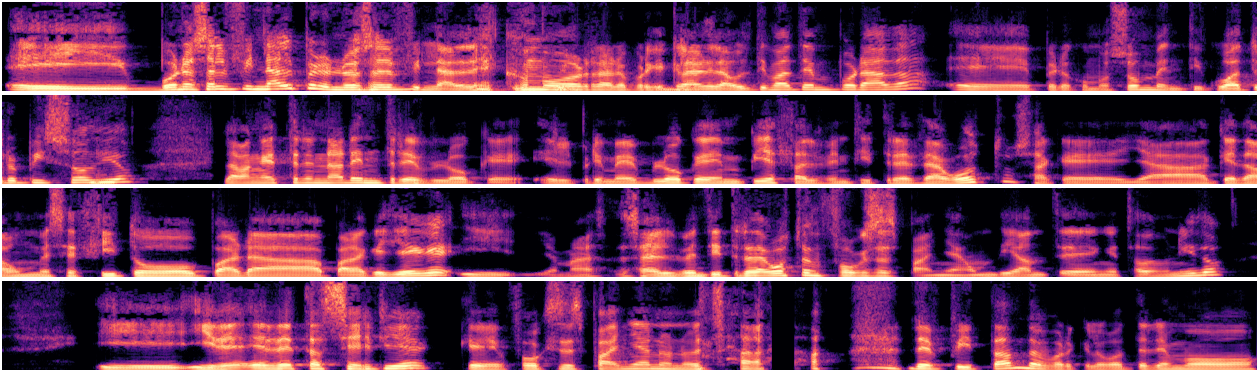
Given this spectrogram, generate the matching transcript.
Eh, bueno, es el final, pero no es el final. Es como sí, raro, porque claro, la última temporada, eh, pero como son 24 episodios, mm. la van a estrenar en tres bloques. El primer bloque empieza el 23 de agosto, o sea que ya queda un mesecito para, para que llegue. Y, y además, o sea, el 23 de agosto en Fox España, un día antes en Estados Unidos. Y, y de, es de esta serie que Fox España no nos está despistando, porque luego tenemos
